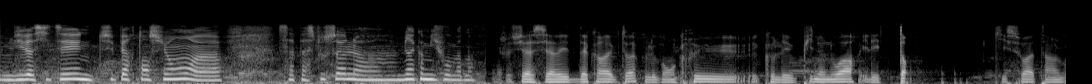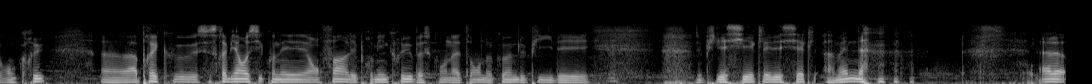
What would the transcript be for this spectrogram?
Une vivacité, une super tension, ça passe tout seul, euh, bien comme il faut maintenant. je suis assez d'accord avec toi que le grand cru que les pinots noirs il est temps qu'il soit un grand cru. Euh, après que ce serait bien aussi qu'on ait enfin les premiers crus parce qu'on attend quand même depuis des depuis des siècles et des siècles. Amen. Alors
